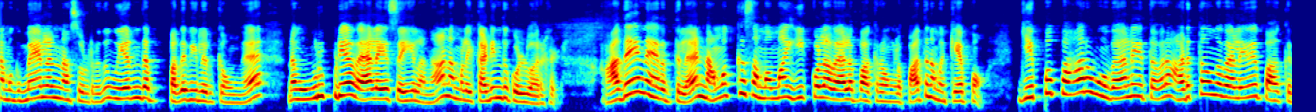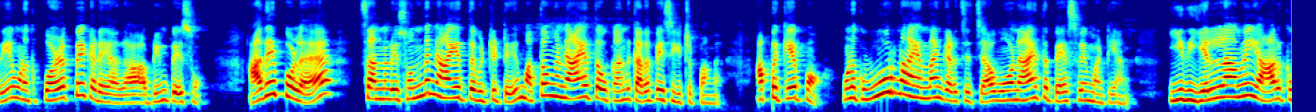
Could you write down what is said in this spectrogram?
நமக்கு மேலேன்னு நான் சொல்கிறது உயர்ந்த பதவியில் இருக்கவங்க நம்ம உருப்படியாக வேலையை செய்யலைன்னா நம்மளை கடிந்து கொள்வார்கள். அதே நேரத்தில் நமக்கு சமமாக ஈக்குவலாக வேலை பார்க்குறவங்கள பார்த்து நம்ம கேட்போம். எப்போ பாரு உன் வேலையை தவிர அடுத்தவங்க வேலையவே பார்க்குறியே உனக்கு பொழப்பே கிடையாதா? அப்படின்னு பேசுவோம். அதே போல் தன்னுடைய சொந்த நியாயத்தை விட்டுட்டு மற்றவங்க நியாயத்தை உட்காந்து கதை பேசிக்கிட்டு இருப்பாங்க. அப்போ கேட்போம் உனக்கு ஊர் நியாயம் தான் கிடச்சிச்சா? உன் நியாயத்தை பேசவே மாட்டியான்னு. இது எல்லாமே யாருக்கு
